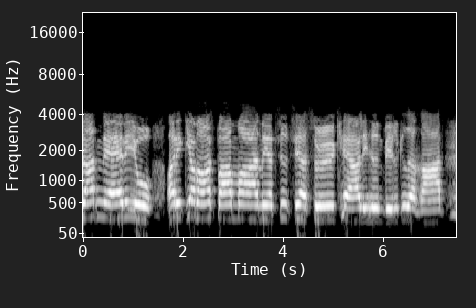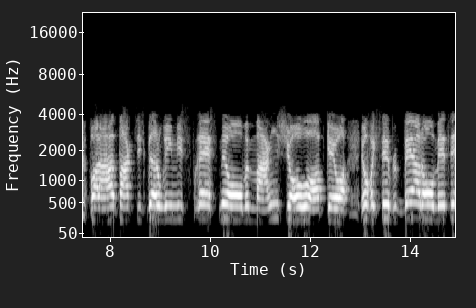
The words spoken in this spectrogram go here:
sådan er det jo. Og det giver mig også bare meget mere tid til at søge kærligheden, hvilket er rart. For der har faktisk været nogle rimelig stressende år med mange sjove opgaver. Jeg var for eksempel hvert år med til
